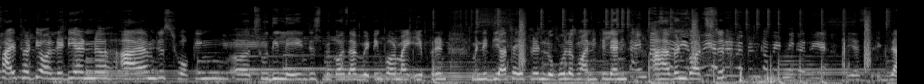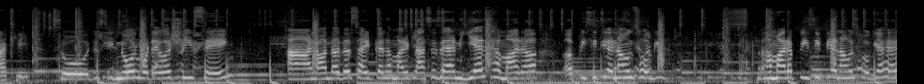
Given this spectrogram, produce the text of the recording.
five thirty already and I am just walking through the lane just because I am waiting for my apron मैंने दिया था एप्रन लोगो लगवाने के लिए and I haven't got still yes exactly so just ignore whatever she saying and on the other side कल हमारे क्लासेस हैं एंड येस हमारा पी सी टी अनाउंस हो गया। हमारा पी सी टी अनाउंस हो गया है।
